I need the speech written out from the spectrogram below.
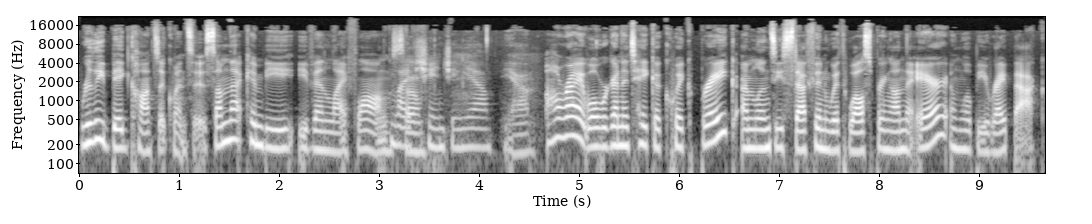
really big consequences, some that can be even lifelong. Life so, changing, yeah. Yeah. All right. Well, we're going to take a quick break. I'm Lindsay Steffen with Wellspring on the Air, and we'll be right back.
